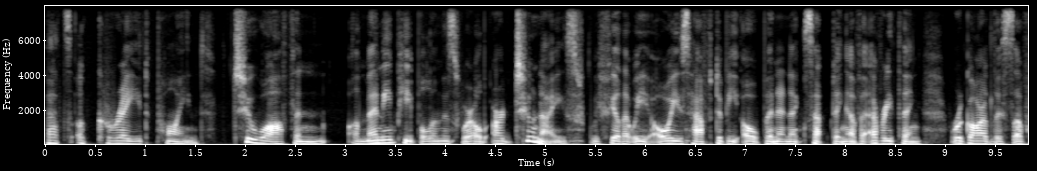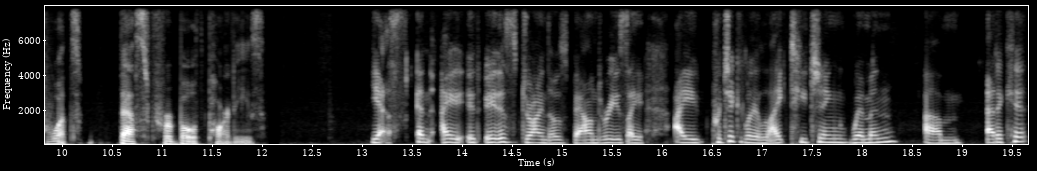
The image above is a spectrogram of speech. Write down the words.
That's a great point. Too often, uh, many people in this world are too nice. We feel that we always have to be open and accepting of everything, regardless of what's best for both parties. Yes, and I it, it is drawing those boundaries. I I particularly like teaching women um, etiquette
